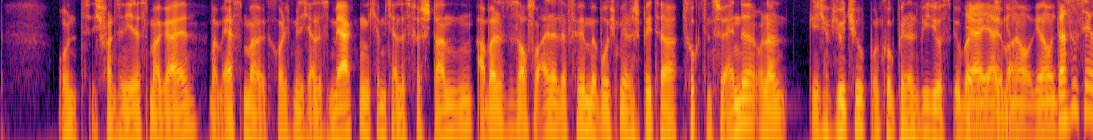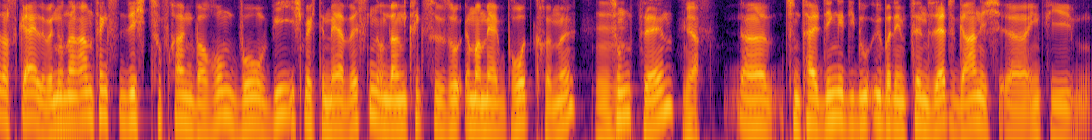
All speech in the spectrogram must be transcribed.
Und ich fand den jedes Mal geil. Beim ersten Mal konnte ich mir nicht alles merken, ich habe nicht alles verstanden. Aber das ist auch so einer der Filme, wo ich mir dann später, ich gucke den zu Ende und dann gehe ich auf YouTube und gucke mir dann Videos über ja, den ja, Film genau, an. genau. Und das ist ja das Geile, wenn du dann anfängst, dich zu fragen, warum, wo, wie, ich möchte mehr wissen und dann kriegst du so immer mehr Brotkrümel zum Film. Ja. Äh, zum Teil Dinge, die du über den Film selbst gar nicht äh, irgendwie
